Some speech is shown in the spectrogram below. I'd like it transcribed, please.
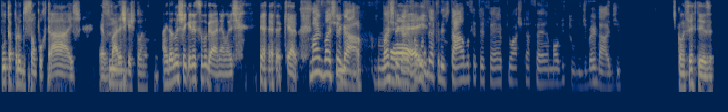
puta produção por trás, é, várias questões. Ainda não cheguei nesse lugar, né? Mas quero. Mas vai chegar. Vai chegar. É, é só você acreditar, você ter fé, porque eu acho que a fé move tudo, de verdade. Com certeza.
